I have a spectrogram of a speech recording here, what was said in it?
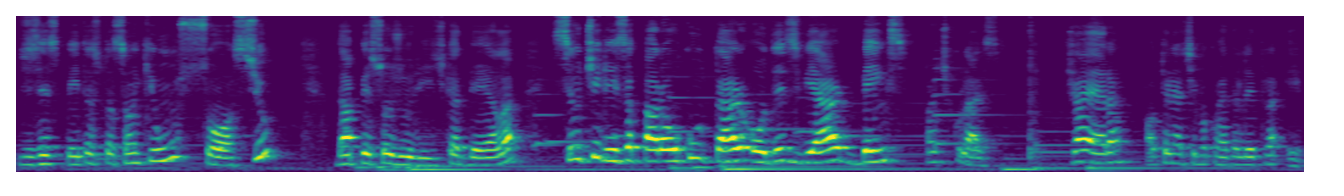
Diz respeito à situação em que um sócio da pessoa jurídica dela se utiliza para ocultar ou desviar bens particulares. Já era alternativa correta, letra E.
